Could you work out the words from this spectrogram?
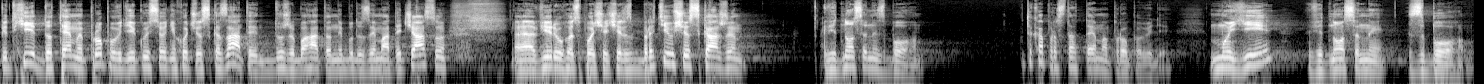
підхід до теми проповіді, яку сьогодні хочу сказати. Дуже багато не буду займати часу. Е, Вірю, Господь ще через братів ще скаже. Відносини з Богом. Така проста тема проповіді. Мої відносини з Богом.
